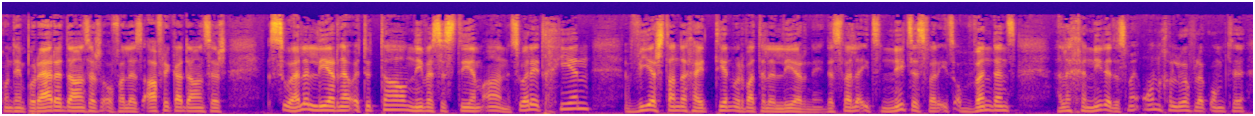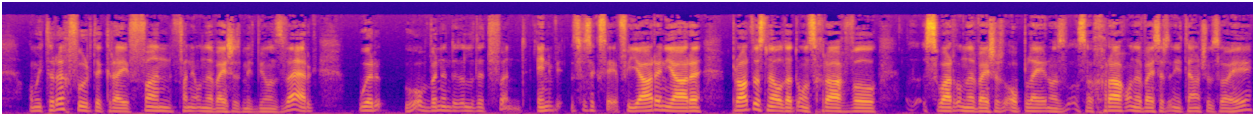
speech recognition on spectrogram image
kontemporêre uh, dansers of hulle is Afrika dansers. So hulle leer nou 'n totaal nuwe stelsel aan. So hulle het geen weerstandigheid teenoor wat hulle leer nie. Dis vir hulle iets nuuts, is vir iets opwindends. Hulle geniet dit. Dit is my ongelooflik om te om die terugvoer te kry van van die onderwysers met wie ons werk oor hoe opwindend hulle dit vind. En soos ek sê, vir jare en jare praat ons nou al dat ons graag wil swart onderwysers oplei en ons sou graag onderwysers in die townships wou hê.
